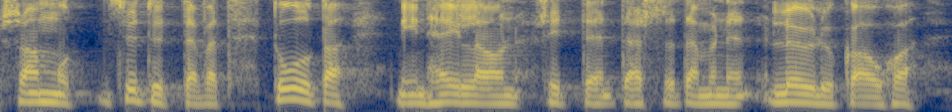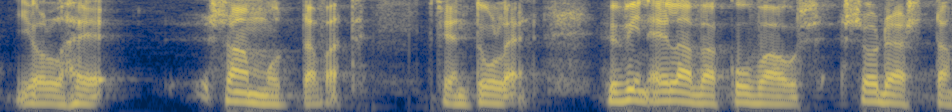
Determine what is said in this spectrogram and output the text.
sammut, sytyttävät tulta, niin heillä on sitten tässä tämmöinen löylykauha, jolla he sammuttavat sen tulen. Hyvin elävä kuvaus sodasta,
